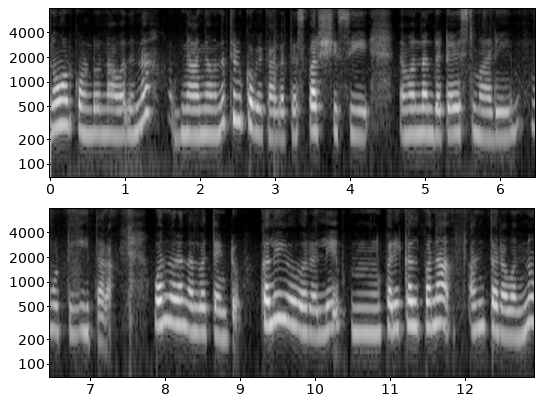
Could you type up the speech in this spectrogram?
ನೋಡಿಕೊಂಡು ನಾವು ಅದನ್ನು ಜ್ಞಾನವನ್ನು ತಿಳ್ಕೊಬೇಕಾಗತ್ತೆ, ಸ್ಪರ್ಶಿಸಿ, ಒಂದೊಂದು ಟೇಸ್ಟ್ ಮಾಡಿ, ಮುಟ್ಟಿ, ಈ ಥರ. ಒಂದುನೂರ ನಲವತ್ತೆಂಟು. ಕಲಿಯುವವರಲ್ಲಿ ಪರಿಕಲ್ಪನಾ ಅಂತರವನ್ನು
